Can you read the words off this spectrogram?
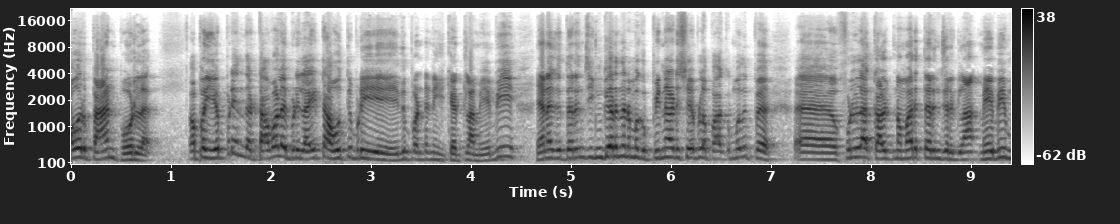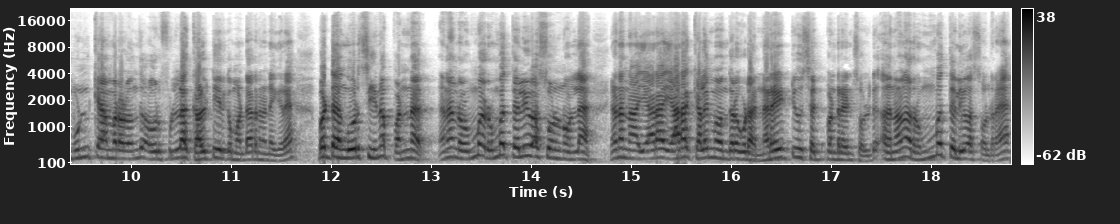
அவர் பேண்ட் போடல. அப்போ எப்படி இந்த டவலை இப்படி லைட்டாக அவுத்து இப்படி இது பண்ணிட்டு நீங்கள் கெட்டலாம்? மேபி எனக்கு தெரிஞ்சு இங்கேருந்து நமக்கு பின்னாடி ஷேப்பில் பார்க்கும்போது இப்போ ஃபுல்லாக கழட்டின மாதிரி தெரிஞ்சிருக்கலாம். மேபி முன் கேமராவில் வந்து அவர் ஃபுல்லாக கழட்டி இருக்க மாட்டாருன்னு நினைக்கிறேன். பட் அங்கே ஒரு சீனை பண்ணார். ஏன்னா ரொம்ப ரொம்ப தெளிவாக சொல்லணும்ல. ஏன்னா நான் யாரா யாரா கிளம்பி வந்துடக்கூடாது. நரேட்டிவ் செட் பண்ணுறேன்னு சொல்லிட்டு. அதனால ரொம்ப தெளிவாக சொல்கிறேன்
